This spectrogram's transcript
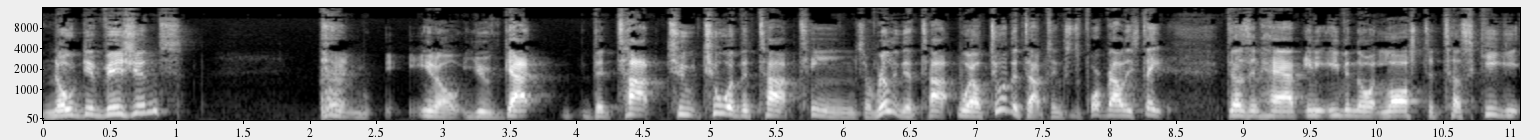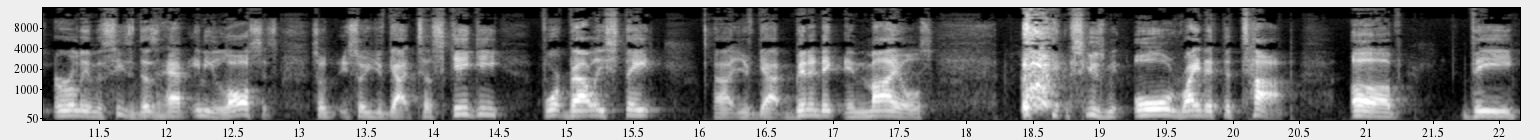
no divisions. you know, you've got the top two, two of the top teams, or really the top, well, two of the top teams. Because Fort Valley State doesn't have any, even though it lost to Tuskegee early in the season, doesn't have any losses. So, so you've got Tuskegee, Fort Valley State, uh, you've got Benedict and Miles excuse me, all right at the top of the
